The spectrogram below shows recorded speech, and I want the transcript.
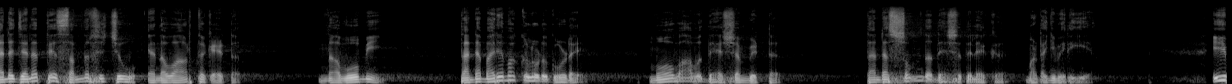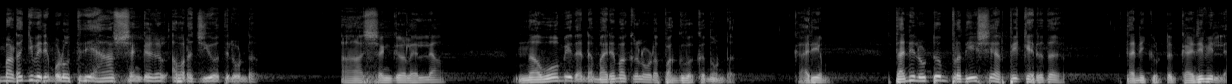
തന്റെ ജനത്തെ സന്ദർശിച്ചു എന്ന വാർത്ത കേട്ട് നവോമി തന്റെ മരുമക്കളോട് കൂടെ മോവാവ് ദേശം വിട്ട് തന്റെ സ്വന്തം ദേശത്തിലേക്ക് മടങ്ങി വരികയാണ്. ഈ മടങ്ങി വരുമ്പോൾ ഒത്തിരി ആശങ്കകൾ അവരുടെ ജീവിതത്തിലുണ്ട്. ആശങ്കകളെല്ലാം നവോമി തന്റെ മരുമക്കളോട് പങ്കുവെക്കുന്നുണ്ട്. കാര്യം തന്നിലൊട്ടും പ്രതീക്ഷ അർപ്പിക്കരുത് തനിക്കൊട്ടും കഴിവില്ല.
